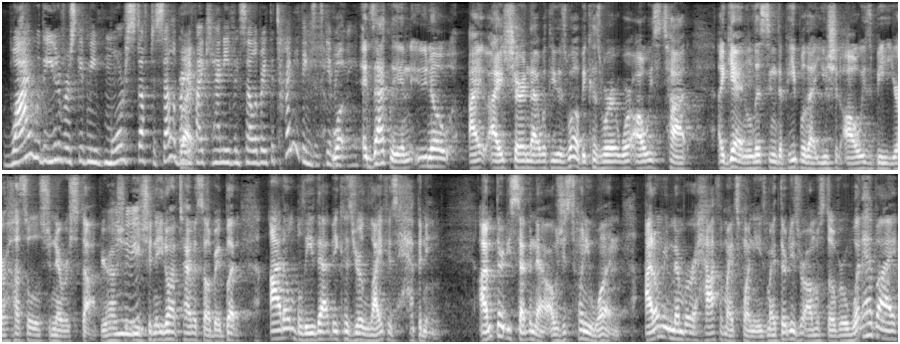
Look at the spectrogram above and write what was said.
why would the universe give me more stuff to celebrate if I can't even celebrate the tiny things it's giving Well, me? exactly, and you know, I I sharing that with you as well because we're we're always taught again listening to people that you should always be your hustle should never stop. Your hustle, Mm-hmm. you should you don't have time to celebrate. But I don't believe that because your life is happening. I'm 37 now. I was just 21. I don't remember half of my 20s. My 30s are almost over. What have I?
